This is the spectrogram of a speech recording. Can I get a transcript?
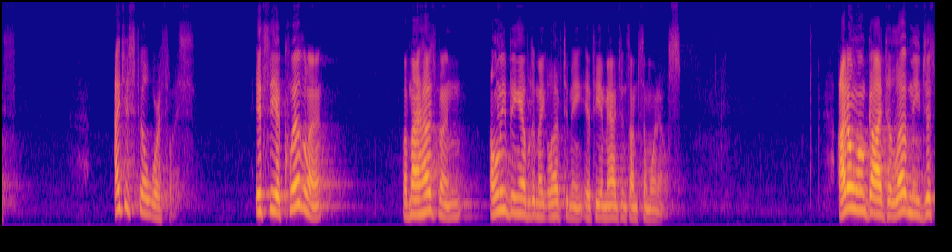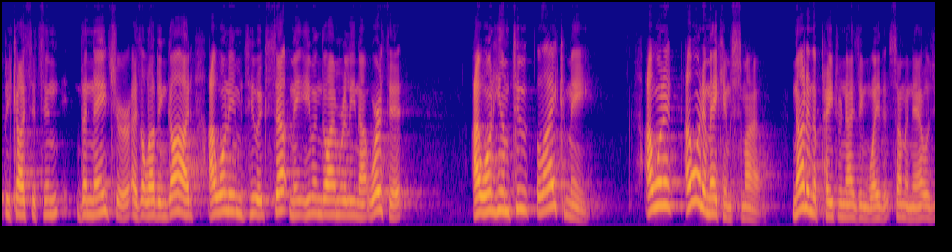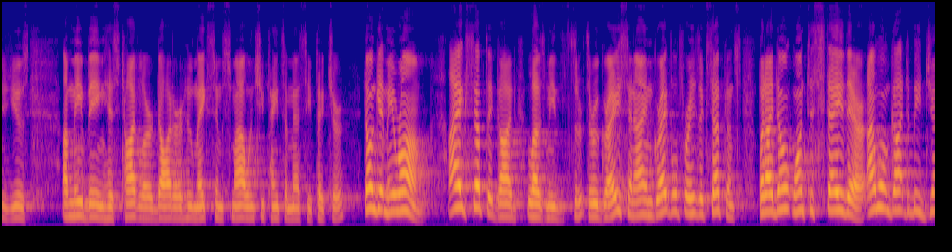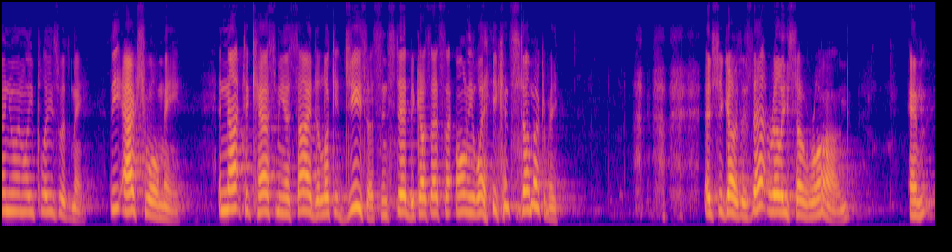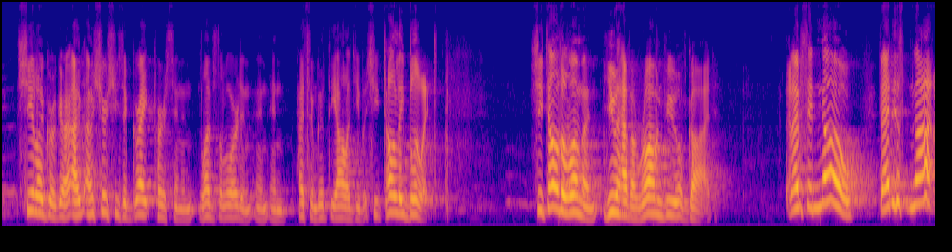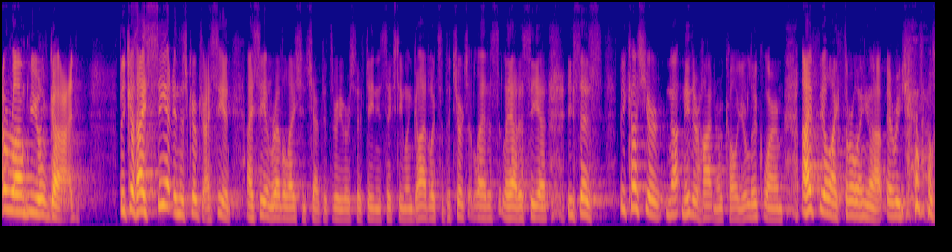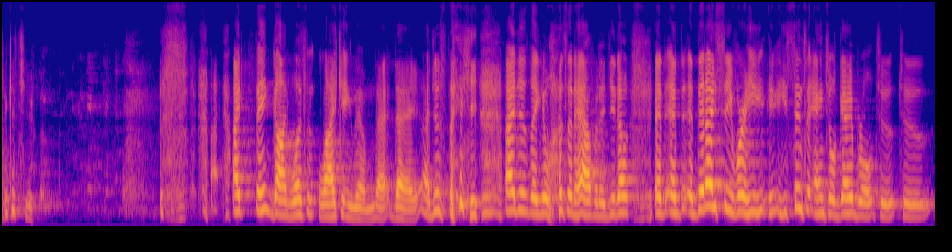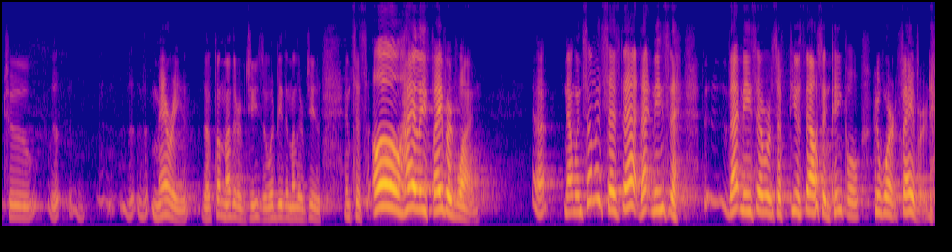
I just feel worthless. It's the equivalent of my husband only being able to make love to me if he imagines I'm someone else. I don't want God to love me just because it's in the nature as a loving God. I want him to accept me even though I'm really not worth it. I want him to like me. I want, it, I want to make him smile, not in the patronizing way that some analogies use of me being his toddler daughter who makes him smile when she paints a messy picture. Don't get me wrong. I accept that God loves me th- through grace, and I am grateful for his acceptance, but I don't want to stay there. I want God to be genuinely pleased with me, the actual me, and not to cast me aside to look at Jesus instead, because that's the only way he can stomach me. And she goes, Is that really so wrong? And Sheila Gregoire, I, am sure she's a great person and loves the Lord and, and, and has some good theology, but she totally blew it. She told the woman, You have a wrong view of God. And I've said, No, that is not a wrong view of God. Because I see it in the scripture. I see it, I see it in Revelation chapter 3, verse 15 and 16. When God looks at the church at Laodicea, he says, Because you're not neither hot nor cold, you're lukewarm, I feel like throwing up every time I look at you. I think God wasn't liking them that day. I just think he, I just think it wasn't happening, you know. And, and, and then I see where he, he sends the angel Gabriel to, to, to Mary, the mother of Jesus, would be the mother of Jesus, and says, Oh, highly favored one. Uh, now, when someone says that, that means that, that means there was a few thousand people who weren't favored.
